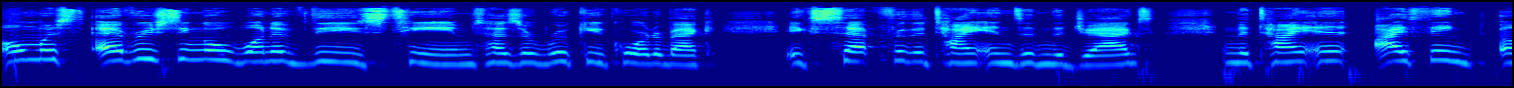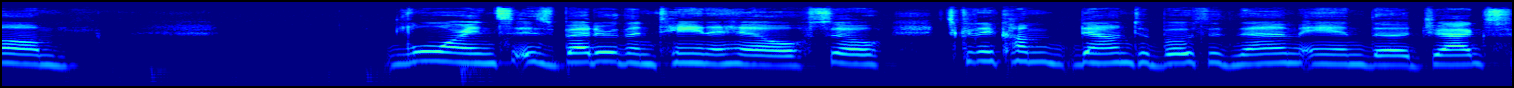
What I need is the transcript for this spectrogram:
almost every single one of these teams has a rookie quarterback except for the Titans and the Jags. And the Titan, I think um, Lawrence is better than Tannehill, so it's going to come down to both of them, and the Jags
